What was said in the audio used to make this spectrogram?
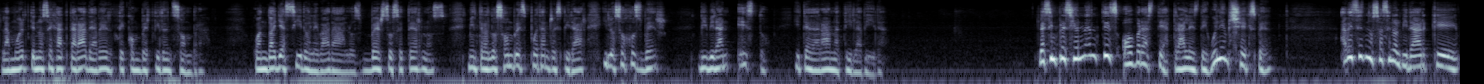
La muerte no se jactará de haberte convertido en sombra. Cuando hayas sido elevada a los versos eternos, mientras los hombres puedan respirar y los ojos ver, vivirán esto y te darán a ti la vida. Las impresionantes obras teatrales de William Shakespeare a veces nos hacen olvidar que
